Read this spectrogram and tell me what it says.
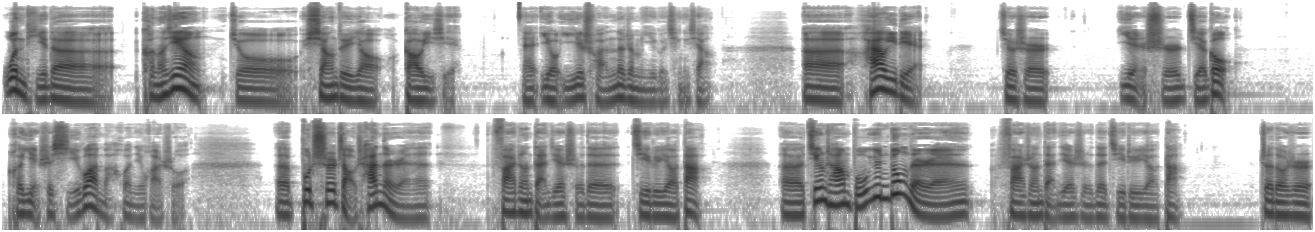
问题的可能性就相对要高一些，哎，有遗传的这么一个倾向。呃，还有一点就是饮食结构和饮食习惯吧。换句话说，呃，不吃早餐的人发生胆结石的几率要大，呃，经常不运动的人。发生胆结石的几率要大，这都是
